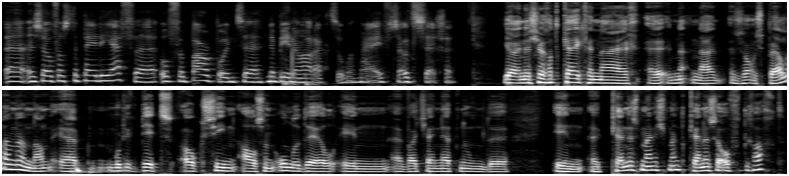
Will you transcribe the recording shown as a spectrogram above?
uh, een zoveelste PDF of een PowerPoint naar binnen harkt, om het maar even zo te zeggen. Ja, en als je gaat kijken naar, uh, naar, zo'n spel, en dan uh, moet ik dit ook zien als een onderdeel in uh, wat jij net noemde in kennismanagement, kennisoverdracht.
